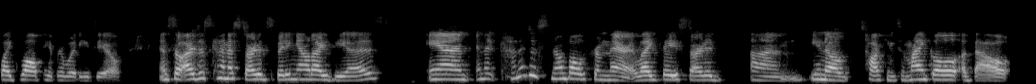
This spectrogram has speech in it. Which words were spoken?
like wallpaper would you do? And so I just kind of started spitting out ideas and and it kind of just snowballed from there. Like they started um, you know, talking to Michael about,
